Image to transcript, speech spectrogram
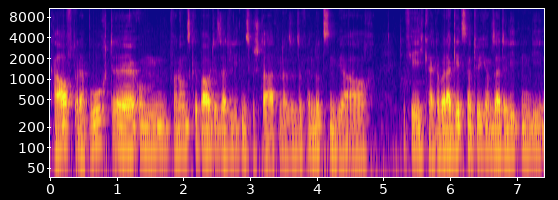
kauft oder bucht, äh, um von uns gebaute Satelliten zu starten. Also insofern nutzen wir auch die Fähigkeit. Aber da geht es natürlich um Satelliten, die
